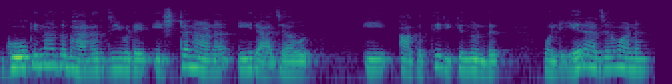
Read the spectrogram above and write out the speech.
ഗോപിനാഥ ബാനർജിയുടെ ഇഷ്ടനാണ് ഈ രാജാവ്. ഈ അകത്തിരിക്കുന്നുണ്ട്. വലിയ രാജാവാണ്.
